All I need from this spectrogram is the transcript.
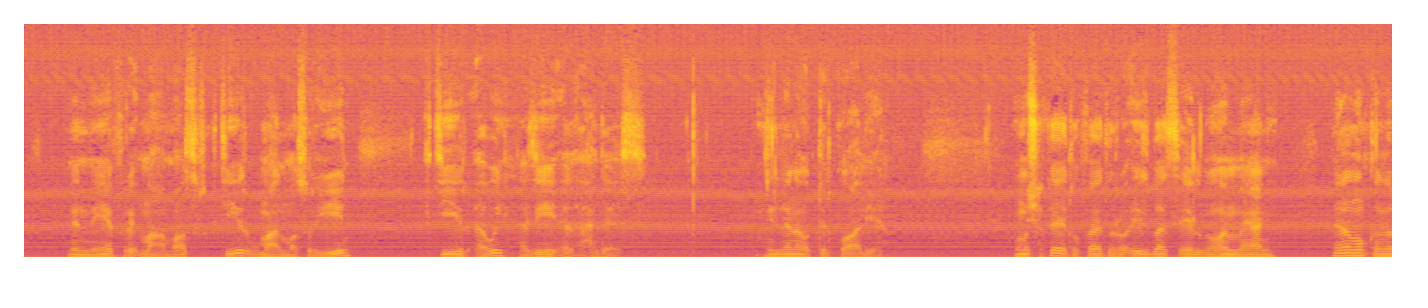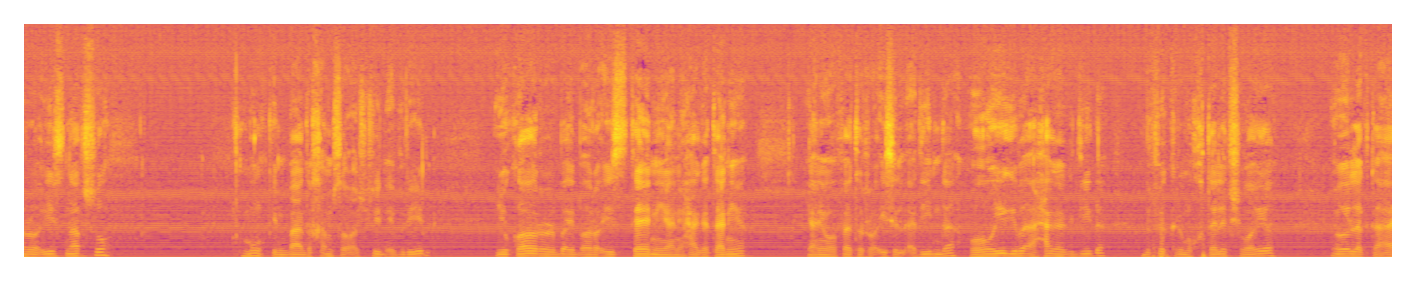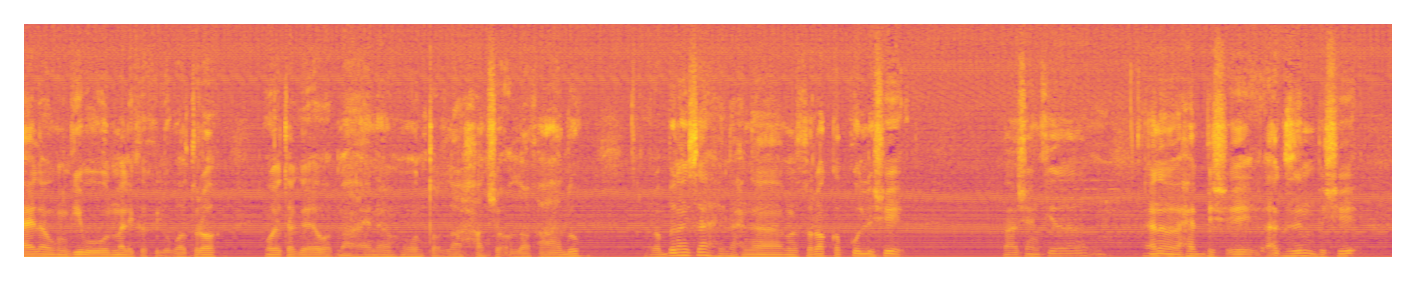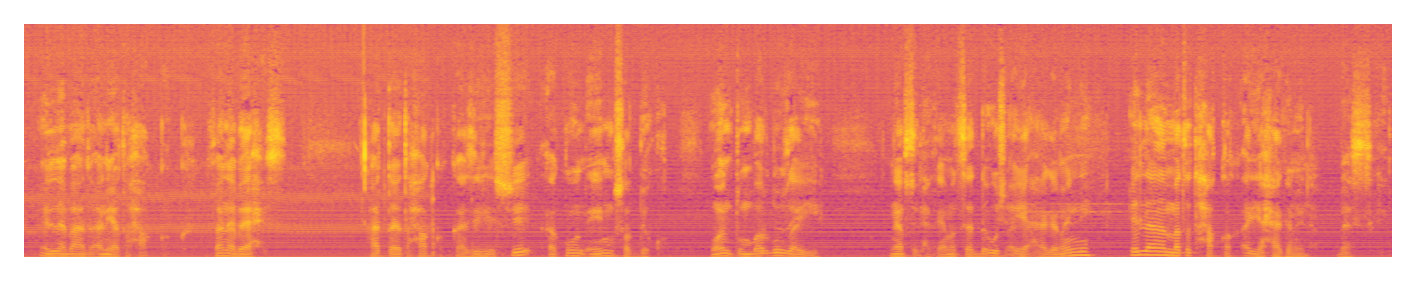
لأن يفرق مع مصر كتير ومع المصريين كتير قوي هذه الأحداث اللي أنا قلتلكوا عليها. ومش حكاية وفاة الرئيس بس هي المهمة يعني. يعني ممكن الرئيس نفسه ممكن بعد خمسة وعشرين إبريل يقرر بقى يبقى رئيس تاني يعني حاجة تانية. يعني وفاة الرئيس القديم ده وهو يجي بقى حاجة جديدة. بفكر مختلف شوية. يقول لك تعالى ونجيبه الملكة كليوباترا ويتجاوب معانا ونطلعها إن شاء الله في عهده. ربنا يسهل إحنا بنترقب كل شيء. فعشان كده أنا ما بحبش إيه أجزم بشيء إلا بعد أن يتحقق. فأنا باحث حتى يتحقق هذه الشيء أكون إيه مصدقه. وأنتم برضو زيي. نفس الحكاية ما تصدقوش أي حاجة مني إلا لما تتحقق أي حاجة منها. بس كده.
